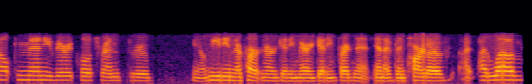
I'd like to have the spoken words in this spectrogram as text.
helped many very close friends through you know meeting their partner getting married getting pregnant and i've been part of i i love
